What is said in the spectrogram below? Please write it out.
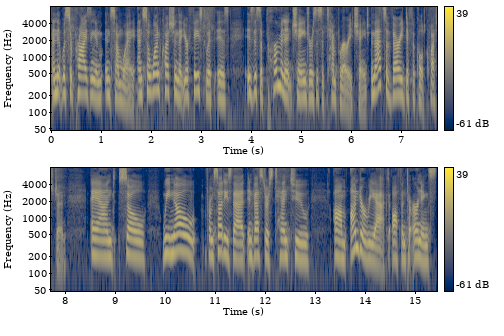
and it was surprising in, in some way. And so, one question that you're faced with is is this a permanent change or is this a temporary change? And that's a very difficult question. And so, we know from studies that investors tend to um, underreact often to earnings,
